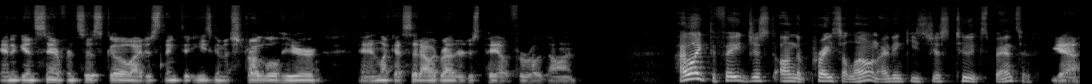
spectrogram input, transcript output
And against San Francisco, I just think that he's going to struggle here. And like I said, I would rather just pay up for Rodon. I like the fade just on the price alone. I think he's just too expensive. Yeah.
